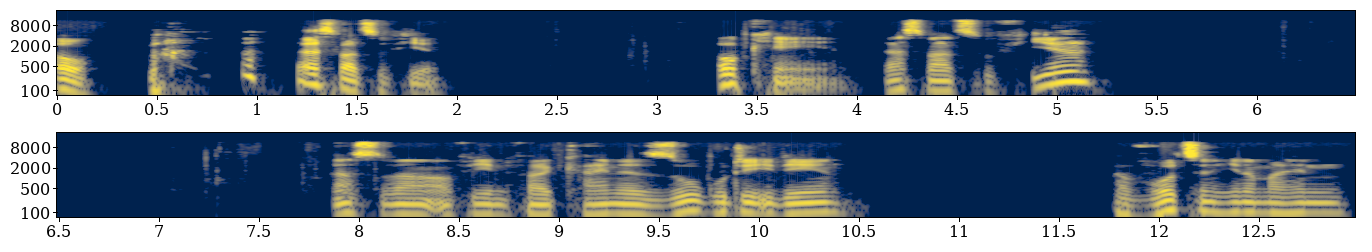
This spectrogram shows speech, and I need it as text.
Oh, das war zu viel. Okay, das war zu viel. Das war auf jeden Fall keine so gute Idee. Verwurzeln hier nochmal hin.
